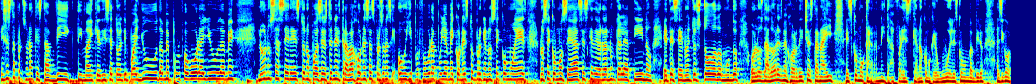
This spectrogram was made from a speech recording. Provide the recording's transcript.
es esta persona que está víctima y que dice todo el tiempo, ayúdame, por favor, ayúdame. No, no sé hacer esto, no puedo hacer esto en el trabajo. No esas personas que, oye, por favor, apóyame con esto porque no sé cómo es, no sé cómo se hace, es que de verdad nunca le atino, etc. ¿no? Entonces todo el mundo, o los dadores, mejor dicho, están ahí. Es como carne fresca, ¿no? Como que hueles como un vampiro, así como,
